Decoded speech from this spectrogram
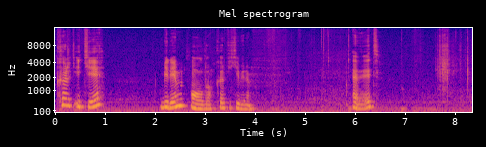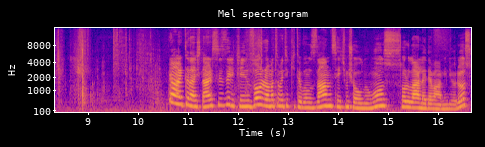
42 birim oldu. 42 birim. Evet. Ve arkadaşlar sizler için Zorra Matematik kitabımızdan seçmiş olduğumuz sorularla devam ediyoruz.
